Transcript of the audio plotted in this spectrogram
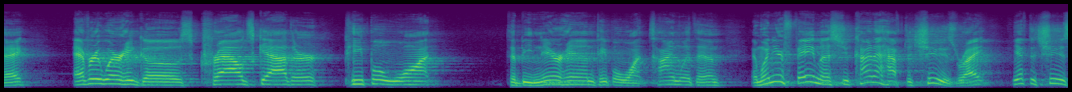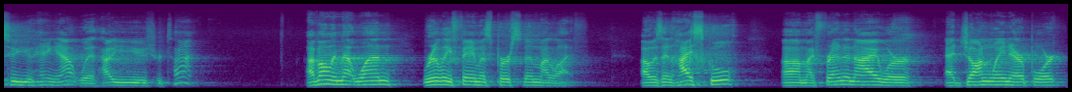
Okay? Everywhere he goes, crowds gather, people want to be near him, people want time with him. And when you're famous, you kind of have to choose, right? You have to choose who you hang out with, how you use your time. I've only met one really famous person in my life. I was in high school. Uh, my friend and I were at John Wayne Airport.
